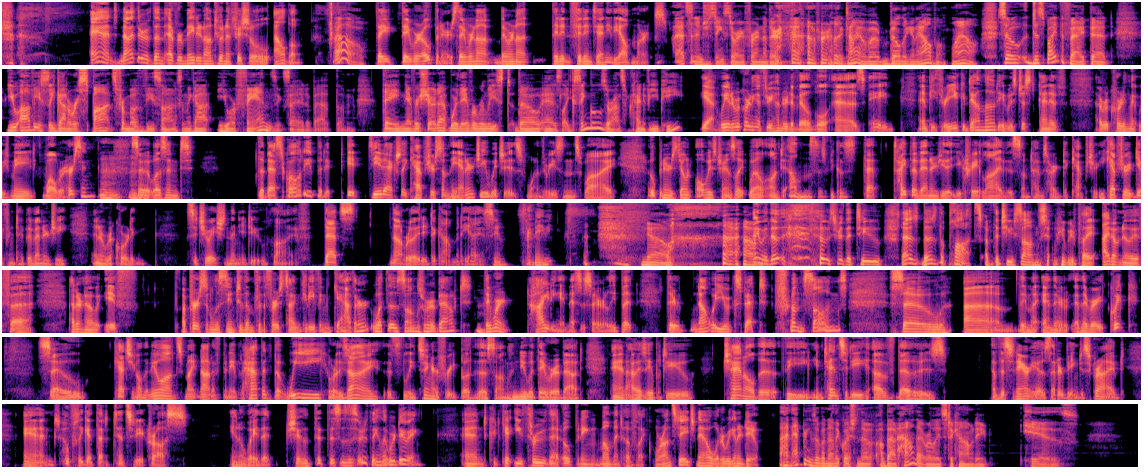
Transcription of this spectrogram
And neither of them ever made it onto an official album. Oh, They they were openers. They were not they were not they didn't fit into any of the album marks. that's an interesting story for another for another time about building an album. Wow. So, despite the fact that you obviously got a response from both of these songs and they got your fans excited about them, they never showed up. Were they ever released though as like singles or on some kind of EP? Yeah, we had a recording of 300 available as a MP3 you could download. It was just kind of a recording that we made while rehearsing. Mm-hmm. So it wasn't the best quality, but it, it did actually capture some of the energy, which is one of the reasons why openers don't always translate well onto albums, is because that type of energy that you create live is sometimes hard to capture. You capture a different type of energy in a recording situation than you do live. That's not related to comedy, I assume. Maybe. no. Um, anyway, those, those were the two. Those those are the plots of the two songs that we would play. I don't know if uh, I don't know if a person listening to them for the first time could even gather what those songs were about. Hmm. They weren't hiding it necessarily, but they're not what you expect from songs. So um, they might, and they're and they're very quick. So catching all the nuance might not have been able to happen. But we, or at least I, as the lead singer for both of those songs, knew what they were about, and I was able to channel the the intensity of those of the scenarios that are being described and hopefully get that intensity across in a way that showed that this is the sort of thing that we're doing and could get you through that opening moment of like we're on stage now what are we going to do? Uh, that brings up another question though about how that relates to comedy is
